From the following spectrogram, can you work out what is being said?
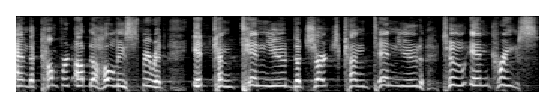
and the comfort of the Holy Spirit. It continued, the church continued to increase.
